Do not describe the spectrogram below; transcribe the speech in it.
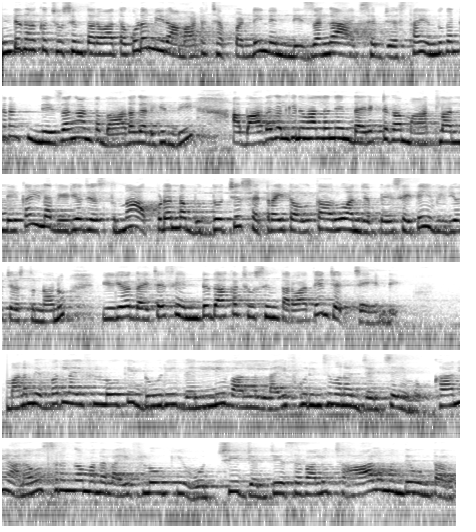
ఎండ్ దాకా చూసిన తర్వాత కూడా మీరు ఆ మాట చెప్పండి. నేను నిజంగా యాక్సెప్ట్ చేస్తాను ఎందుకంటే నాకు నిజంగా అంత బాధ కలిగింది. ఆ బాధ కలిగిన వల్ల నేను డైరెక్ట్గా మాట్లాడలేక ఇలా వీడియో చేస్తున్నా అప్పుడన్నా బుద్ధి వచ్చి సెటరైట్ అవుతారు అని చెప్పేసి అయితే ఈ వీడియో చేస్తున్నాను. వీడియో దయచేసి ఎండ్ దాకా చూసిన తర్వాతే జడ్జ్ చేయండి. మనం ఎవరి లైఫ్లోకి దూరి వెళ్ళి వాళ్ళ లైఫ్ గురించి మనం జడ్జ్ చేయము. కానీ అనవసరంగా మన లైఫ్లోకి వచ్చి జడ్జ్ చేసే వాళ్ళు చాలామంది ఉంటారు.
